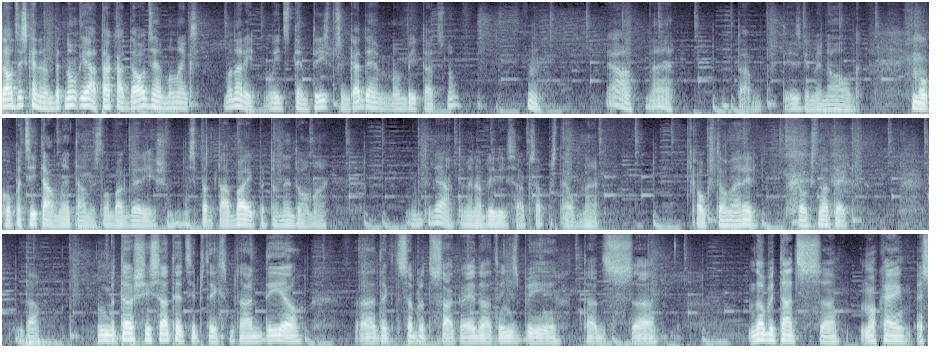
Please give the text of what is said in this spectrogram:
daudz izskaidrojumu, bet nu, jā, tā kā daudziem, man liekas, man arī līdz 13 gadiem bija tāds, nu, hm, jā, nē, tā diezgan vienalga kaut ko par citām lietām es labāk darīšu. Es pat tā baigi par to nedomāju. Un tad, jā, tad vienā brīdī sāku saprast, ka nē, kaut kas tomēr ir, kaut kas notiek. Tā. Bet tev šīs attiecības, teiksim, tā ar Dievu, tad, kad tu saprati, sāk veidot, viņas bija tādas. Tā bija tāds, ok, es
